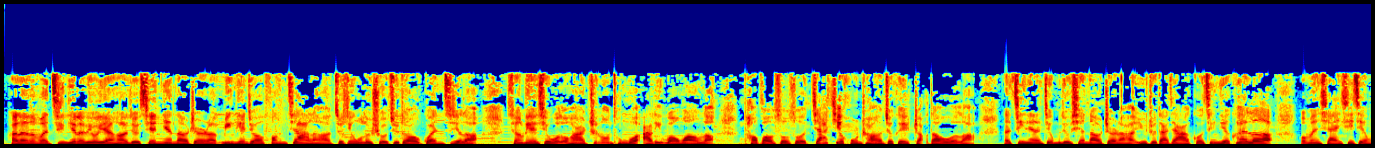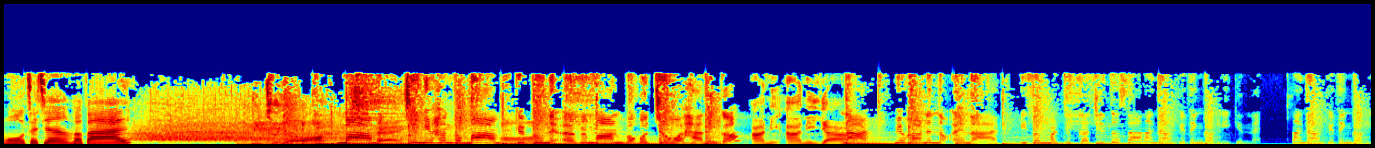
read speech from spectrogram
好了，那么今天的留言哈就先念到这儿了，明天就要放假了，最近我的手机都要关机了，想联系我的话只能通过阿里旺旺了，淘宝搜索“佳期红肠”就可以找到我了。那今天的节目就先到这儿了，预祝大家国庆节快乐，我们下一期节目再见，拜拜。미 i'm not giving up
